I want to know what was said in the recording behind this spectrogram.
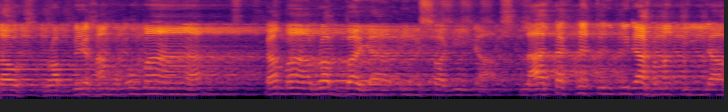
দাও রব্বির হামহুমা কামা রব্বায়ানি সগীরা। লা তাকনাতু মির রাহমাতিল্লাহ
